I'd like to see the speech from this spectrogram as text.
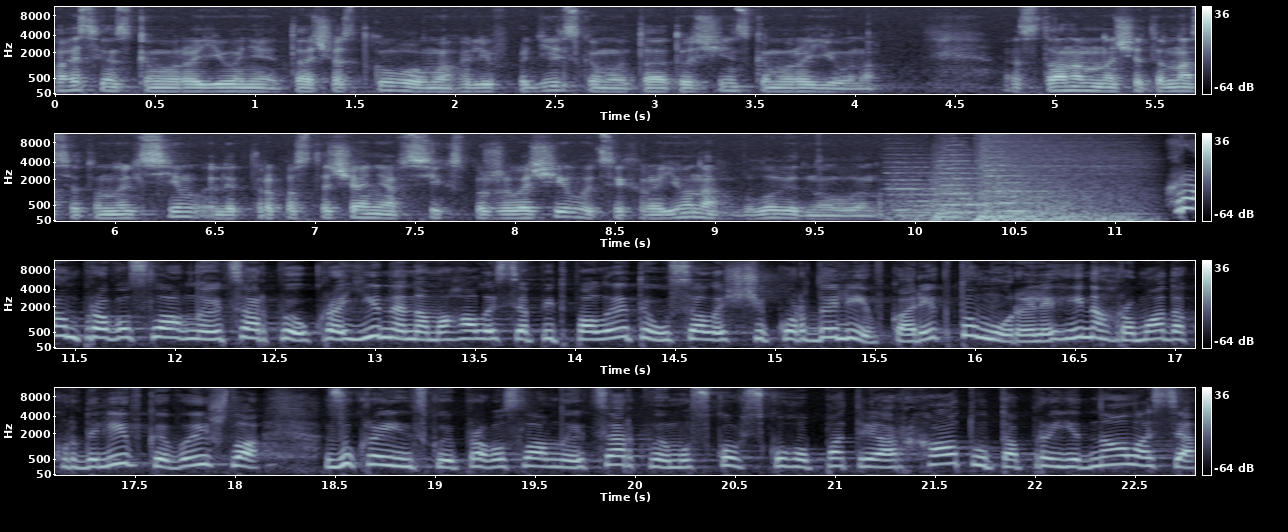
Гайсинському районі та частково в Могилів-Подільському та Тульчинському районах. Станом на 14.07 електропостачання всіх споживачів у цих районах було відновлено. Храм Православної церкви України намагалися підпалити у селищі Корделівка. Рік тому релігійна громада Корделівки вийшла з Української православної церкви Московського патріархату та приєдналася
